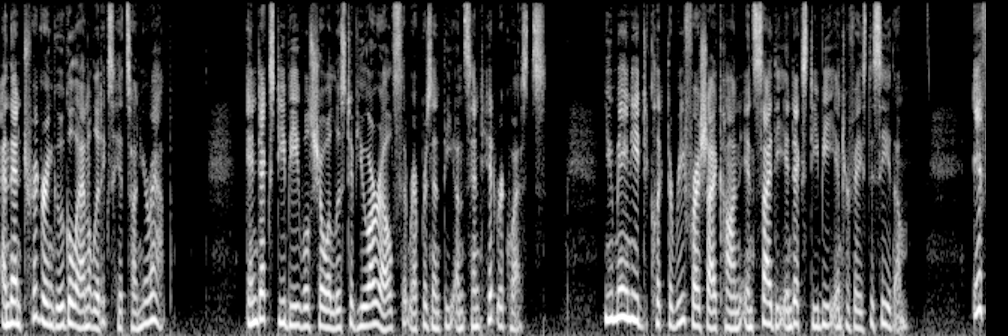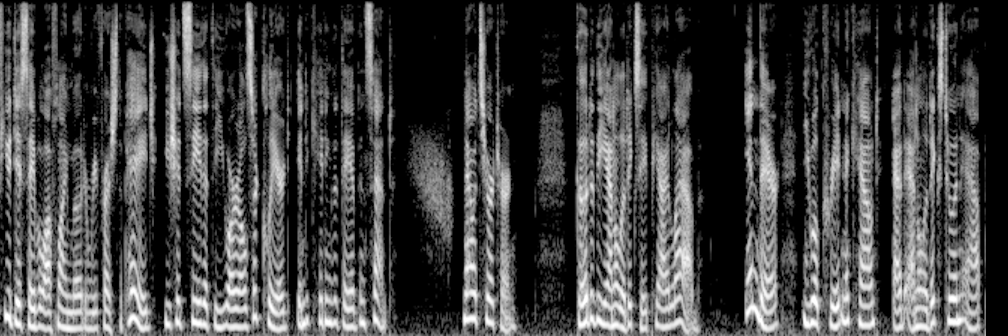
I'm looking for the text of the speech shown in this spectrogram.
and then triggering Google Analytics hits on your app. IndexedDB will show a list of URLs that represent the unsent hit requests. You may need to click the refresh icon inside the IndexedDB interface to see them. If you disable offline mode and refresh the page, you should see that the URLs are cleared, indicating that they have been sent. Now it's your turn. Go to the Analytics API Lab. In there, you will create an account, add analytics to an app,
